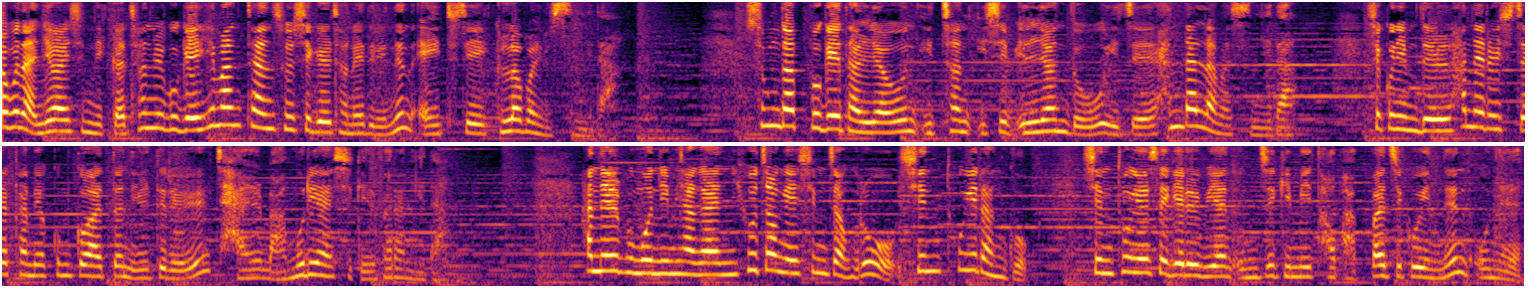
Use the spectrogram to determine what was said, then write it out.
여러분 안녕하십니까. 천일국의 희망찬 소식을 전해드리는 HJ 글로벌 뉴스입니다. 숨가쁘게 달려온 2021년도 이제 한 달 남았습니다. 식구님들 한 해를 시작하며 꿈꿔왔던 일들을 잘 마무리하시길 바랍니다. 하늘 부모님 향한 효정의 심정으로 신통일한국, 신통일 세계를 위한 움직임이 더 바빠지고 있는 오늘.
